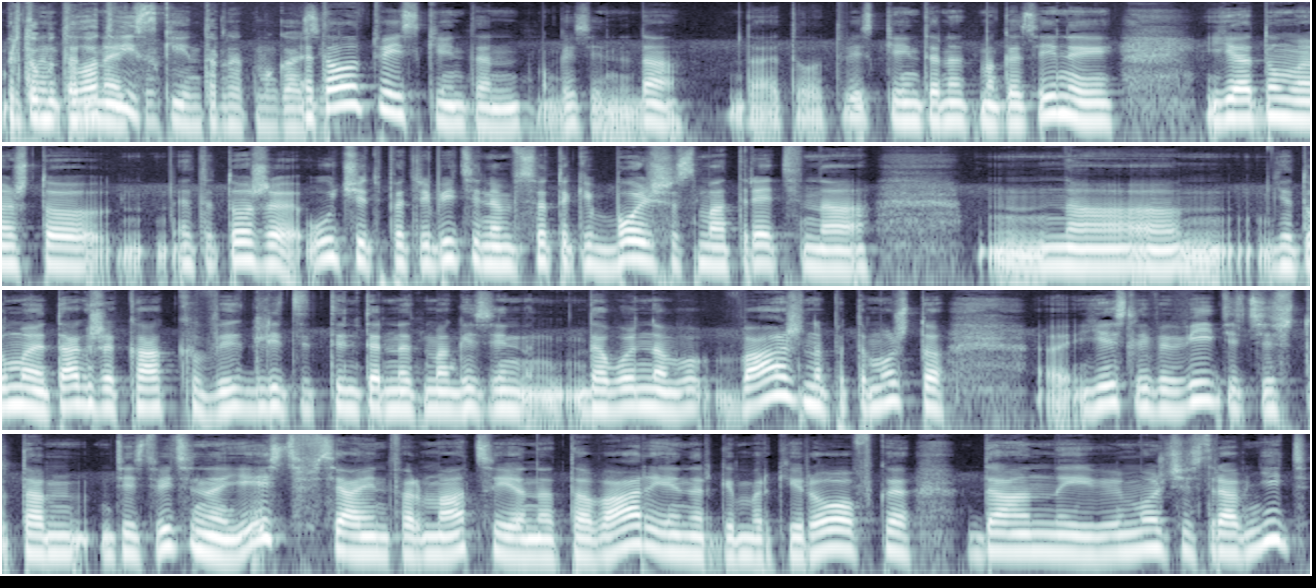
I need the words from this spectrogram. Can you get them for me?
Притом это латвийские интернет-магазины? Это латвийские интернет-магазины, да. Да, это латвийские интернет-магазины. И я думаю, что это тоже учит потребителям все-таки больше смотреть на на, я думаю, также как выглядит интернет-магазин, довольно важно, потому что э, если вы видите, что там действительно есть вся информация на товары, энергомаркировка, данные, вы можете сравнить,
